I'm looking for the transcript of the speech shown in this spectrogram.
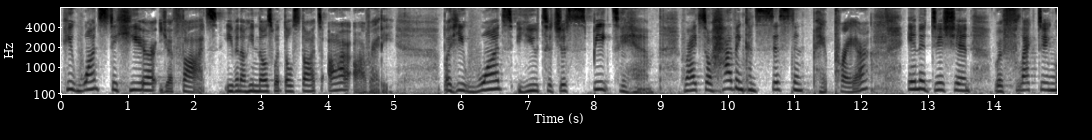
He wants to hear your thoughts, even though He knows what those thoughts are already but he wants you to just speak to him, right? So having consistent prayer, in addition, reflecting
